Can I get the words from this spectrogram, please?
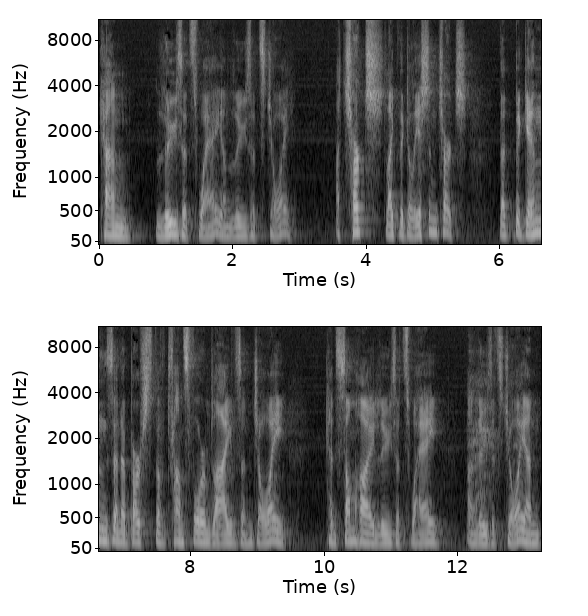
can lose its way and lose its joy. A church like the Galatian church that begins in a burst of transformed lives and joy can somehow lose its way and lose its joy. And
